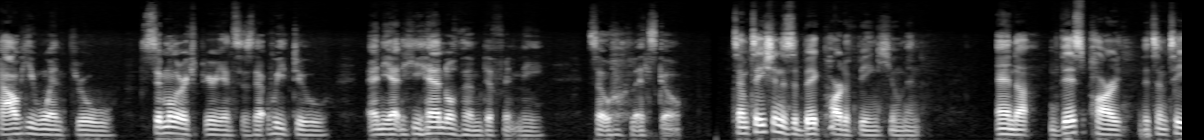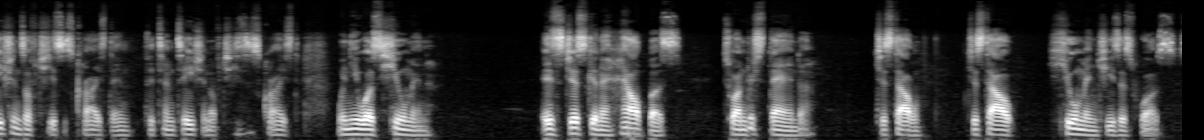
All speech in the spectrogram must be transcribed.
how he went through similar experiences that we do, and yet he handled them differently. So let's go. Temptation is a big part of being human. And uh, this part, the temptations of Jesus Christ and the temptation of Jesus Christ when he was human, is just going to help us to understand uh, just how just how human Jesus was,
